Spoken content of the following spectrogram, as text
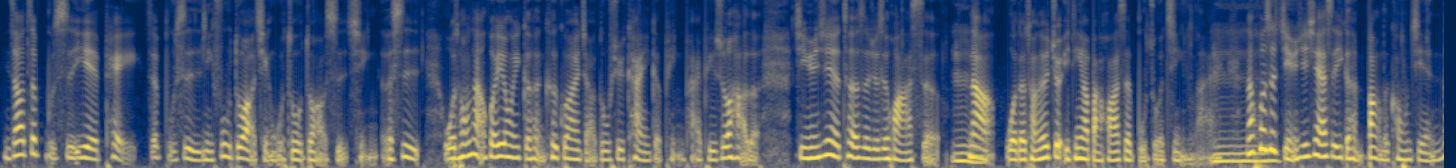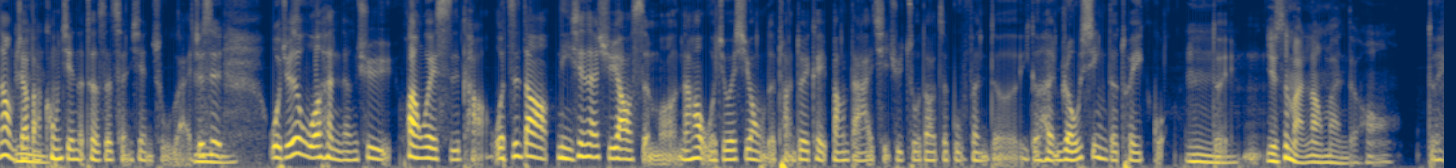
你知道这不是业配，这不是你付多少钱我做多少事情，而是我通常会用一个很客观的角度去看一个品牌。比如说好了，景元星的特色就是花色，嗯、那我的团队就一定要把花色捕捉进来。嗯、那或是景元星现在是一个很棒的空间，那我们就要把空间的特色呈现出来。嗯、就是我觉得我很能去换位思考，我知道你现在需要什么，然后。我就会希望我的团队可以帮大家一起去做到这部分的一个很柔性的推广，嗯，对，嗯，也是蛮浪漫的哈。对，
